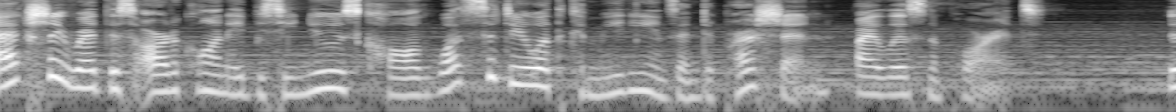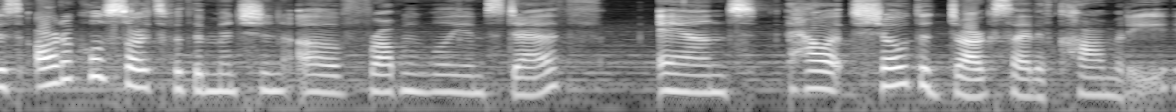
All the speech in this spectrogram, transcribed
I actually read this article on ABC News called What's the Deal with Comedians and Depression by Liz Neporent. This article starts with a mention of Robin Williams' death and how it showed the dark side of comedy.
